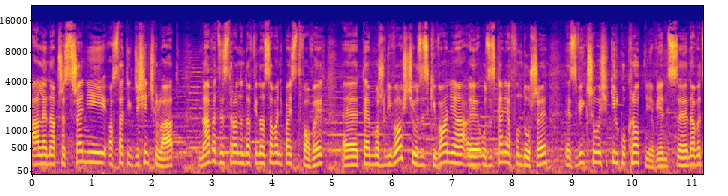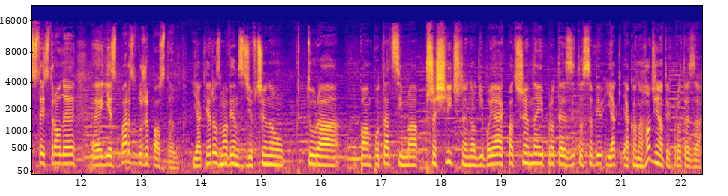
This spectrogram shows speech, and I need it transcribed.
ale na przestrzeni ostatnich 10 lat, nawet ze strony dofinansowań państwowych, e, te możliwości uzyskiwania, e, uzyskania funduszy e, zwiększyły się kilkukrotnie, więc nawet z tej strony jest bardzo duży postęp. Jak ja rozmawiam z dziewczyną, która po amputacji ma prześliczne nogi, bo ja jak patrzyłem na jej protezy, to sobie, jak, jak ona chodzi na tych protezach,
